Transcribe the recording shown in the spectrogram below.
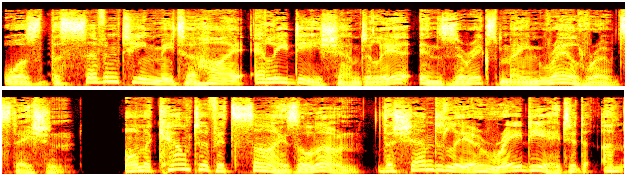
was the 17 meter high LED chandelier in Zurich's main railroad station. On account of its size alone, the chandelier radiated an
